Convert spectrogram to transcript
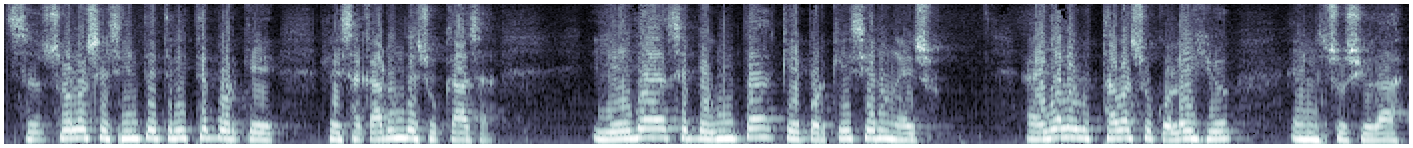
solo se siente triste porque le sacaron de su casa. Y ella se pregunta que por qué hicieron eso. A ella le gustaba su colegio en su ciudad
